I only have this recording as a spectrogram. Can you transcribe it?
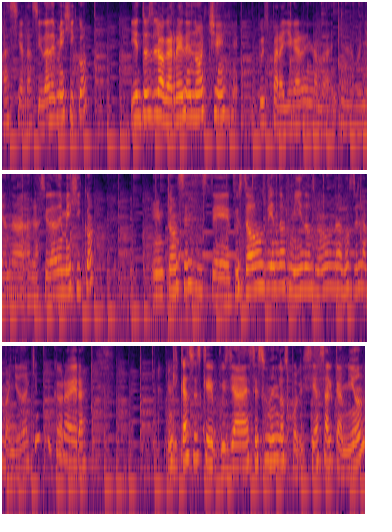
hacia la Ciudad de México. Y entonces lo agarré de noche, pues para llegar en la, ma- en la mañana a la Ciudad de México. Entonces, este, pues todos bien dormidos, ¿no? Una, dos de la mañana, ¿quién sabe qué hora era? El caso es que pues ya se suben los policías al camión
